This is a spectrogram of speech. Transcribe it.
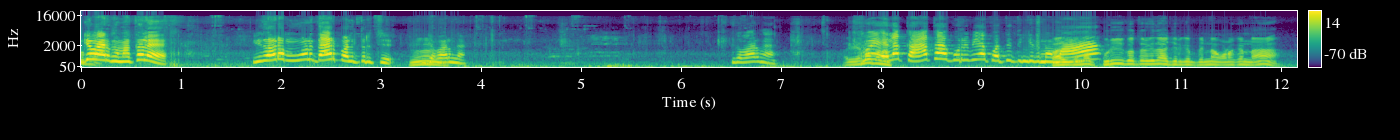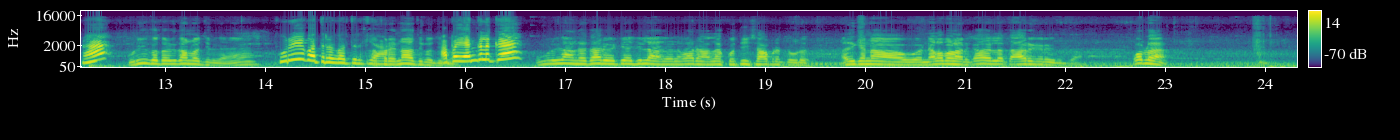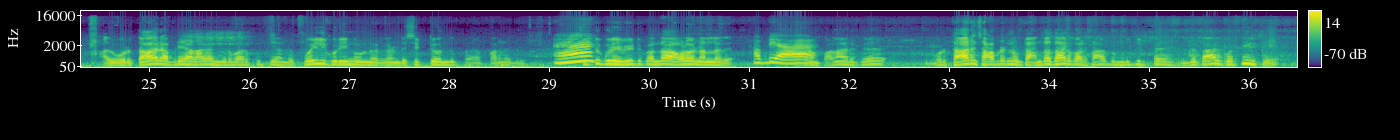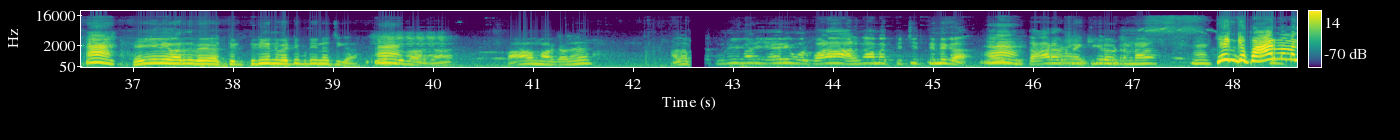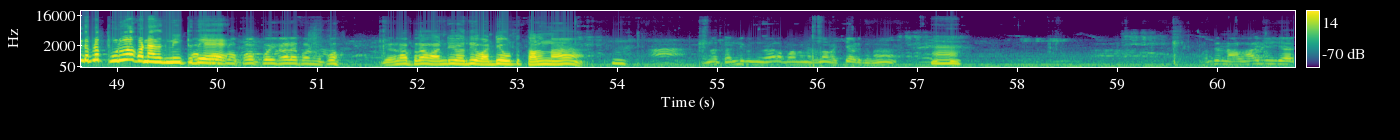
இங்க பாருங்க மக்களே. இதோட மூணு தார் பழுத்துருச்சு. இங்க பாருங்க. இங்க பாருங்க. எல்லாம் காக்கா குருவியா கொத்தி திங்குது மாமா. என்ன குருவி கொத்துறதுக்கு தான் வச்சிருக்கேன். பின்ன உனக்குன்னா ஆ? குருவி கொத்துறதுக்கு தான் வச்சிருக்கேன். குருவி கொத்துற கொத்திருக்கியா? அப்புறம் என்ன அதுக்கு அப்ப வச்சிருக்கேன் எங்களுக்கு? உங்களுக்கு தான் அந்த தார் வெட்டியாச்சு இல்லை? அது வேறு அதெல்லாம் கொத்தி சாப்பிடுறது விடு. அதுக்கு என்ன நிலபலம் இருக்கா? இல்லை தாருக்கு இருக்கா? போப்ல அது ஒரு தார் அப்படியே அழகா இங்கிற பாரு குத்தி அந்த கோயில் குறின்னு ஒன்று இருக்கு ரெண்டு சிட்டு வந்து பறந்துட்டு இருக்கு. சிட்டுக்குருவி வீட்டுக்கு வந்தால் அவ்வளோ நல்லது. அப்படியா? பழம் இருக்கு. ஒரு தாரும் சாப்பிடணும் அந்த தார் பாரு சாப்பிட்டு முடிச்சிட்டு இந்த தார் கொத்திருச்சு. ஆ. டெய்லி வருது திடீர்னு வெட்டி பிடின்னு வச்சுக்க. எப்படிப்பா இருக்கா? பாவமா இருக்காது. அத குருவி மாதிரி ஏறி ஒரு பழம் அழுங்காம பிச்சு தின்னுக்க. தாரை விட்டுறேன் கீரை விட்டுறேன்னா. இங்க பாருமா அந்த பிள்ளை புழுவா கொண்டாந்து நீட்டுது. போய் வேலையை பாருங்க போ. இதெல்லாம் இப்பதான் வண்டி வந்து வண்டியை விட்டு தள்ளனா ம். என்ன தள்ளி கொஞ்சம் வேலை பார்க்கணும் இதெல்லாம் வைக்க எடுக்கணும் வந்து நாலு நாளைக்கு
